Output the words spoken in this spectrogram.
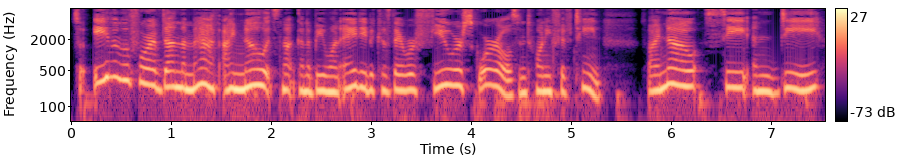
So even before I've done the math, I know it's not going to be 180 because there were fewer squirrels in 2015. So I know C and D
